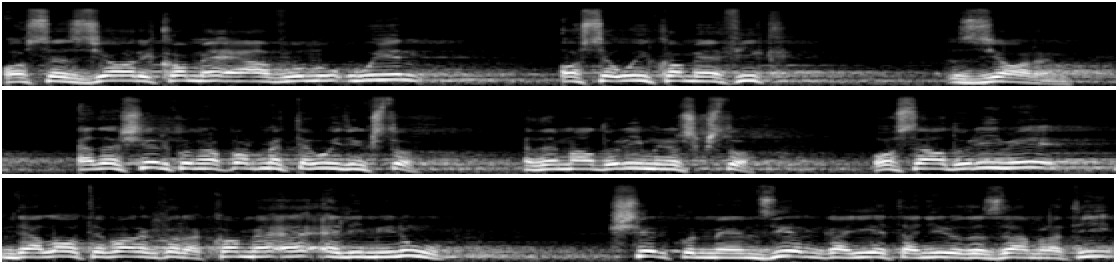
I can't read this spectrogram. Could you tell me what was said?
ose zjarri ka me e avullu ujin, ose uji ka me e fik zjarrin. Edhe shirku në raport me tevhidin kështu, edhe me adhurimin është kështu. Ose adhurimi ndaj Allahut tebareke ve teala ka me e eliminu shirkun me e nxjerr nga jeta e njeriu dhe zemra e tij,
